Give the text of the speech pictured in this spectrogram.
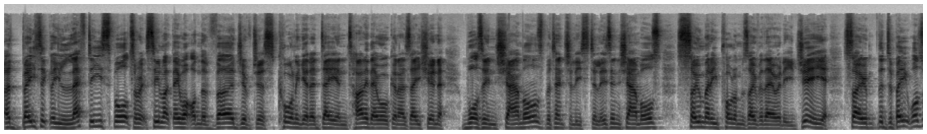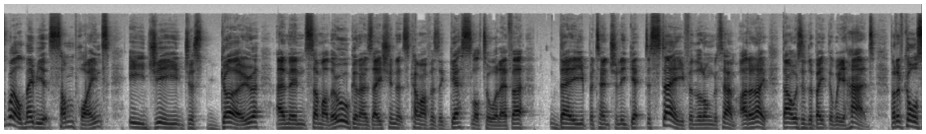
had basically left esports, or it seemed like they were on the verge of just calling it a day entirely. Their organization was in shambles, potentially still is in shambles. So many problems over there at EG. So the debate was, well, maybe at some point EG just go, and then some other organization that's come up as a guest slot or whatever they potentially get to stay for the longer term. I don't know. That was a debate that we had. But of course,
